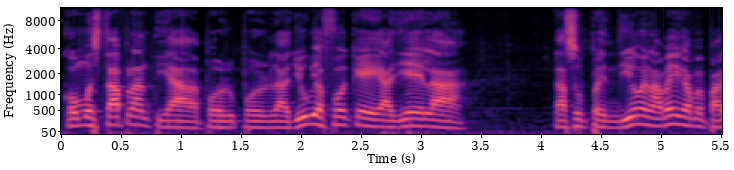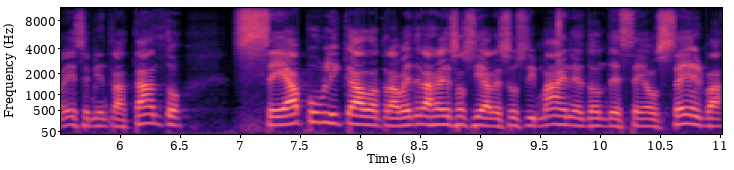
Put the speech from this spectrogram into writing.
Como está planteada. Por, la lluvia fue que ayer la, la suspendió en La Vega, me parece. Mientras tanto, se ha publicado a través de las redes sociales sus imágenes donde se observa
